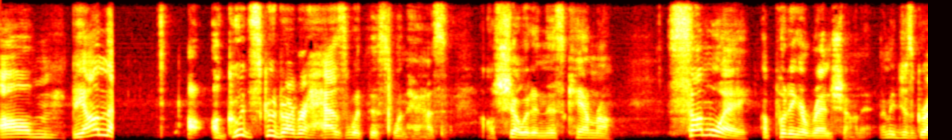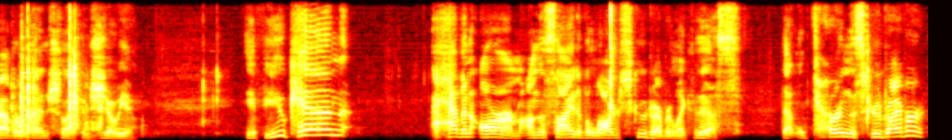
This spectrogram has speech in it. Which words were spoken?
Um, beyond that, a, a good screwdriver has what this one has. I'll show it in this camera some way of putting a wrench on it. Let me just grab a wrench so I can show you. If you can have an arm on the side of a large screwdriver like this that will turn the screwdriver,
